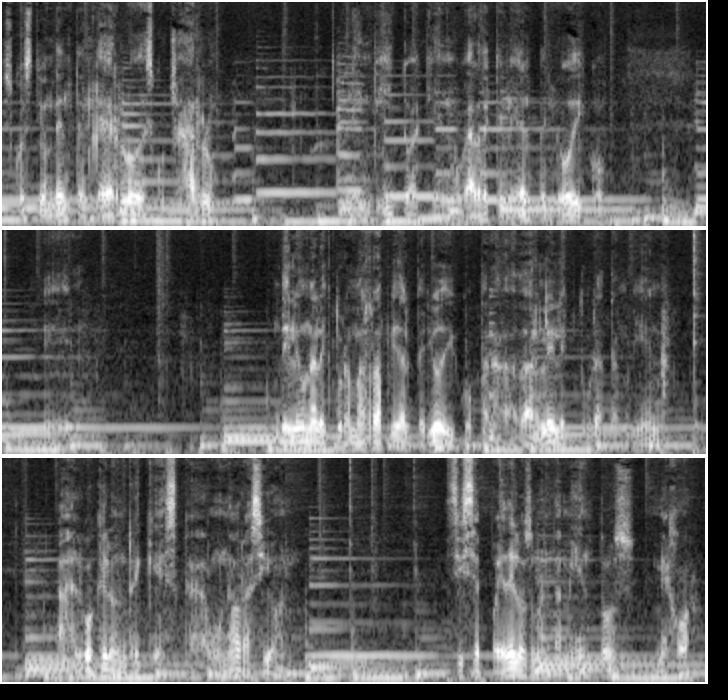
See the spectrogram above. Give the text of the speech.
Es cuestión de entenderlo, de escucharlo. Le invito a que en lugar de que lea el periódico, eh, dele una lectura más rápida al periódico para darle lectura también a algo que lo enriquezca, una oración. Si se puede los mandamientos, mejor.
